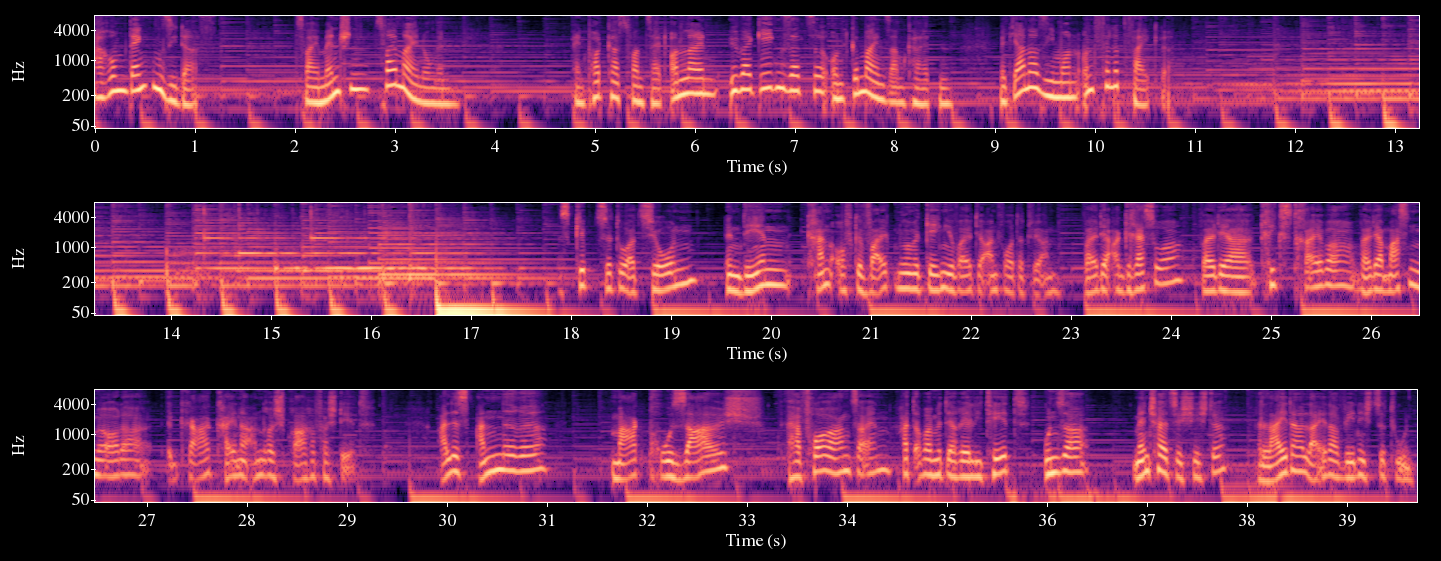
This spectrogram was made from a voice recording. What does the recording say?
Warum denken Sie das? Zwei Menschen, zwei Meinungen. Ein Podcast von Zeit Online über Gegensätze und Gemeinsamkeiten mit Jana Simon und Philipp Feigle. Es gibt Situationen, in denen kann auf Gewalt nur mit Gegengewalt geantwortet werden. Weil der Aggressor, weil der Kriegstreiber, weil der Massenmörder gar keine andere Sprache versteht. Alles andere mag prosaisch hervorragend sein, hat aber mit der Realität unserer Menschheitsgeschichte leider, leider wenig zu tun.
